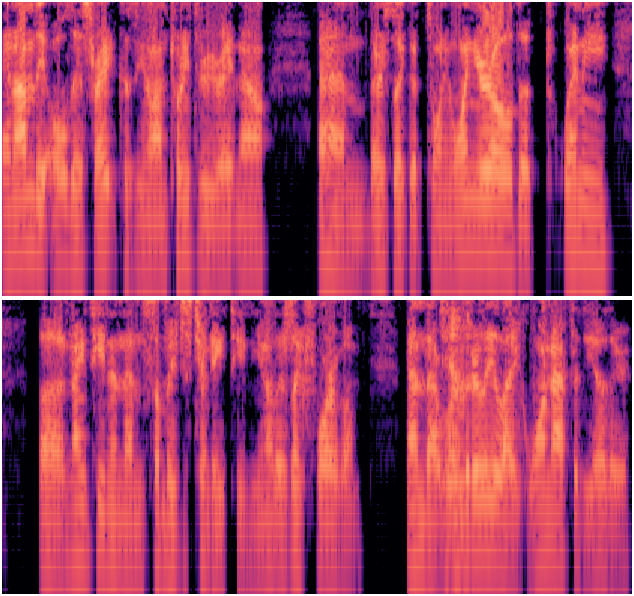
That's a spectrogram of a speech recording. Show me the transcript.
and i'm the oldest right because you know i'm 23 right now and there's like a 21 year old a 20 uh 19 and then somebody just turned 18 you know there's like four of them and that we're Yeah. literally like one after the other.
